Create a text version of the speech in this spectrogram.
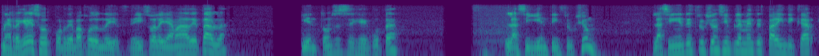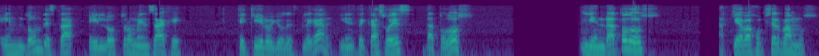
me regreso por debajo donde se hizo la llamada de tabla y entonces se ejecuta la siguiente instrucción. La siguiente instrucción simplemente es para indicar en dónde está el otro mensaje que quiero yo desplegar. Y en este caso es dato 2. Y en dato 2, aquí abajo observamos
